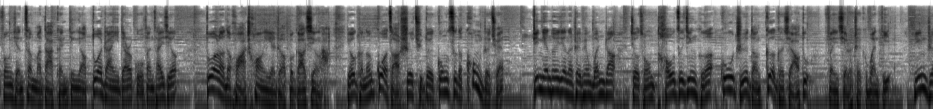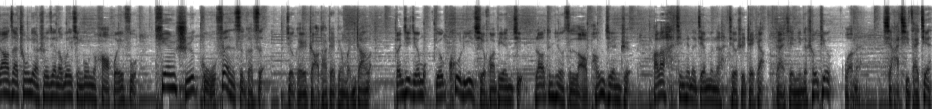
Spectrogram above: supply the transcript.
风险这么大，肯定要多占一点股份才行。多了的话，创业者不高兴啊，有可能过早失去对公司的控制权。今天推荐的这篇文章就从投资金额、估值等各个角度分析了这个问题。您只要在充电时间的微信公众号回复“天使股份”四个字，就可以找到这篇文章了。本期节目由库里企划编辑，老 t news 老彭监制。好了，今天的节目呢就是这样，感谢您的收听，我们下期再见。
